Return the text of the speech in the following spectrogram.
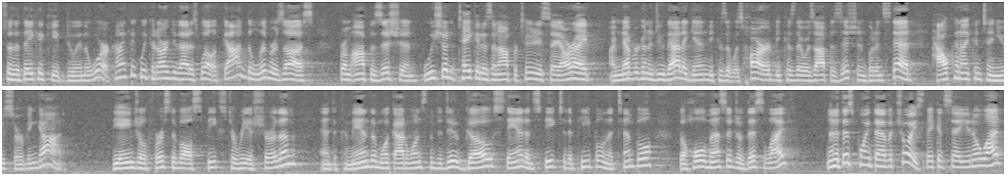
so that they could keep doing the work. And I think we could argue that as well. If God delivers us from opposition, we shouldn't take it as an opportunity to say, all right, I'm never going to do that again because it was hard, because there was opposition, but instead, how can I continue serving God? The angel, first of all, speaks to reassure them and to command them what God wants them to do. Go, stand, and speak to the people in the temple the whole message of this life. And at this point, they have a choice. They could say, you know what?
